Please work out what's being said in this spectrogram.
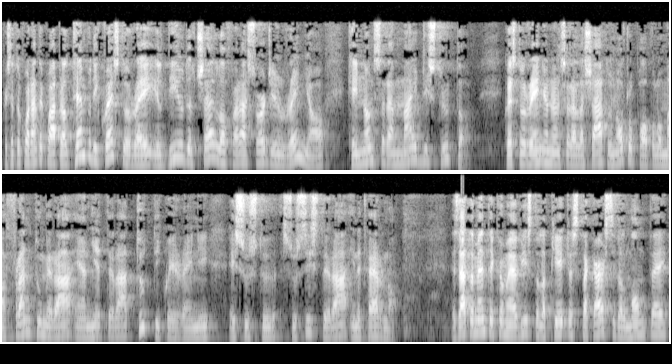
Versetto 44, al tempo di questo re il Dio del cielo farà sorgere un regno che non sarà mai distrutto questo regno non sarà lasciato un altro popolo, ma frantumerà e annietterà tutti quei regni e sussisterà in eterno. Esattamente come ha visto la pietra staccarsi dal monte,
